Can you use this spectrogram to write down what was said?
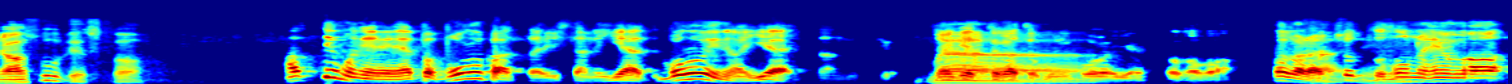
あ、そうですか。あってもね、やっぱボロかったりしたね、嫌、ボロいのは嫌やったんですよ。ジャケットが特にボロいやつとかは。だからちょっとその辺は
